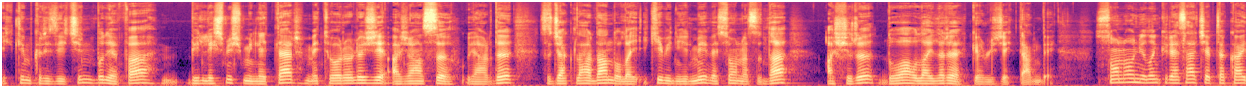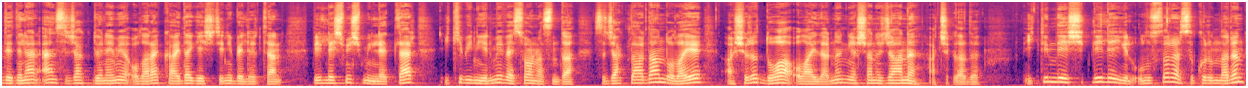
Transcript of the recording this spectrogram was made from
İklim krizi için bu defa Birleşmiş Milletler Meteoroloji Ajansı uyardı. Sıcaklardan dolayı 2020 ve sonrasında aşırı doğa olayları görülecek dendi. Son 10 yılın küresel çapta kaydedilen en sıcak dönemi olarak kayda geçtiğini belirten Birleşmiş Milletler 2020 ve sonrasında sıcaklardan dolayı aşırı doğa olaylarının yaşanacağını açıkladı. İklim değişikliği ile ilgili uluslararası kurumların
